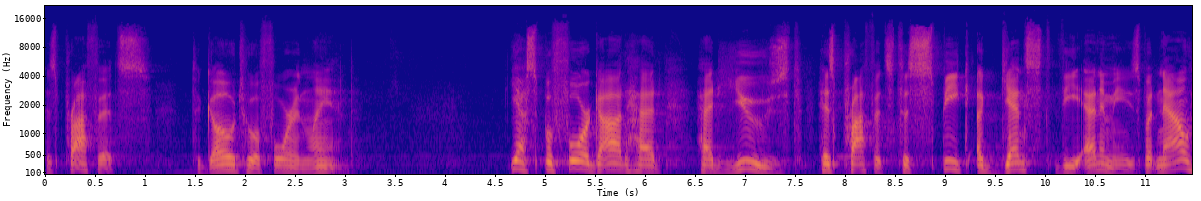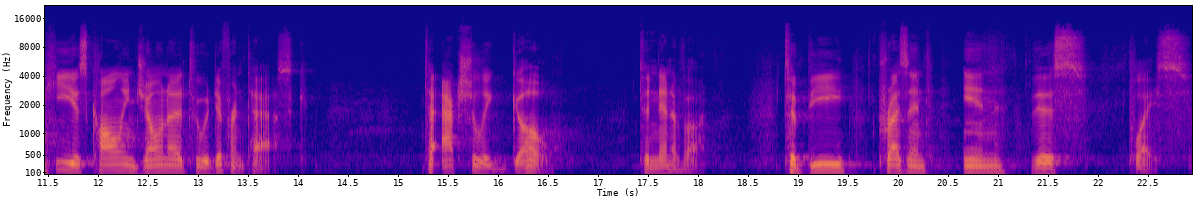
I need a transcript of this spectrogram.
his prophets to go to a foreign land. Yes, before God had, had used his prophets to speak against the enemies, but now he is calling Jonah to a different task to actually go to Nineveh, to be present in this place.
